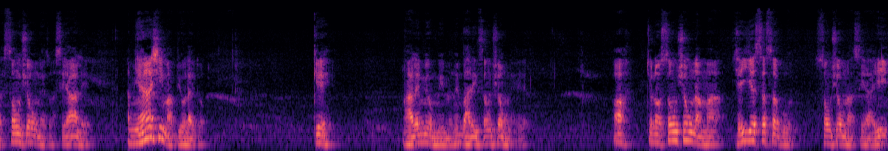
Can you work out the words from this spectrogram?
လဲဆုံးရှုံးတယ်ဆိုတော့ဆရာကလည်းအများရှိမှပြောလိုက်တော့ကဲငါလည်းမြို့မေးမယ်မင်းဘာတွေဆုံးရှုံးလဲတဲ့အာကျွန်တော်ဆုံးရှုံးတာမှရရက်ဆက်ဆက်ကိုဆုံးရှုံးတာဆရာကြီး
